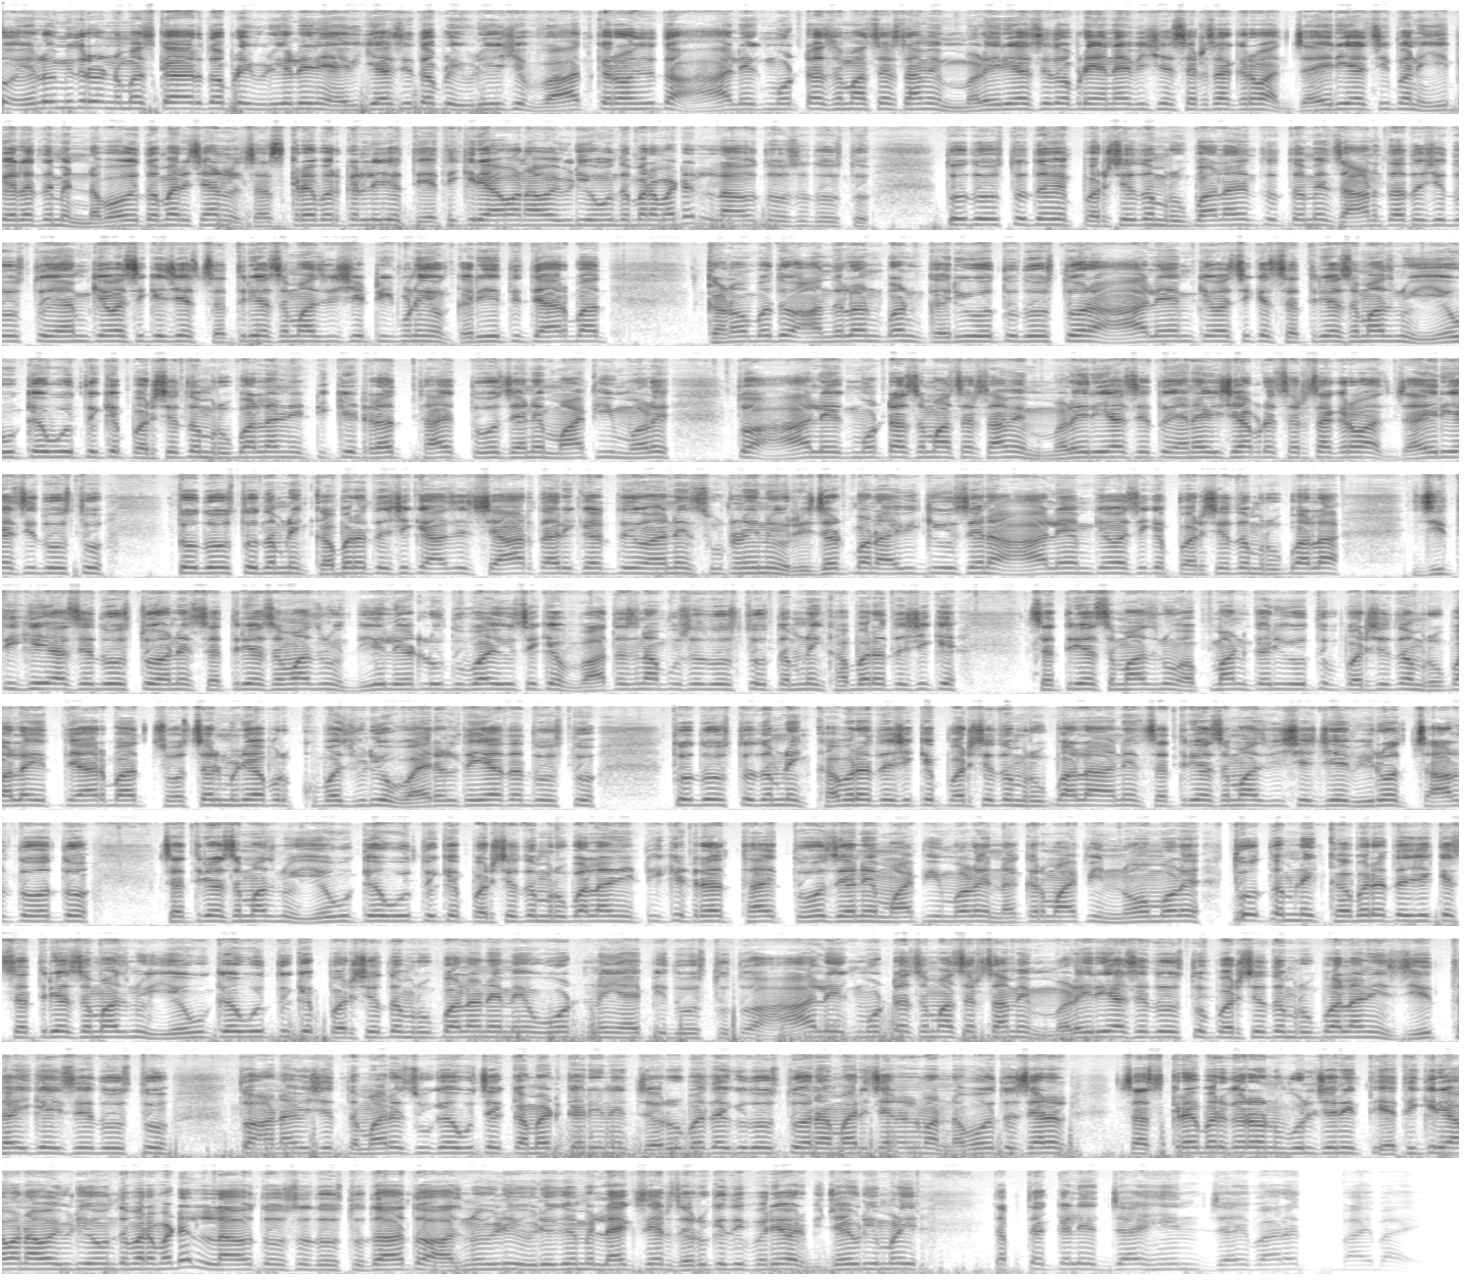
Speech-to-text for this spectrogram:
તો હેલો મિત્રો, નમસ્કાર. તો આપણે વીડિયો લઈને આવી ગયા છીએ. તો આપણે વીડિયો વિશે વાત કરવાની છે. તો હાલ એક મોટા સમાચાર સામે મળી રહ્યા છે. તો આપણે એના વિશે ચર્ચા કરવા જઈ રહ્યા છીએ. પણ એ પહેલાં તમે નવા હોય તો અમારી ચેનલ સબસ્ક્રાઈબર કરી લેજો. તેથી કરી આવા વીડિયો હું તમારા માટે લાવતો છું દોસ્તો. તો દોસ્તો, તમે પરસોત્તમ રૂપાલાને તો તમે જાણતા થશે દોસ્તો. એમ કહેવાય છે કે જે ક્ષત્રિય સમાજ વિશે ટિપ્પણીઓ કરી હતી, ત્યારબાદ ઘણો બધો આંદોલન પણ કર્યું હતું દોસ્તો. અને હાલ એમ કહેવાય છે કે ક્ષત્રિય સમાજનું એવું કહેવું હતું કે પરસોત્તમ રૂપાલાની ટિકિટ રદ થાય તો જ એને માફી મળે. તો હાલ એક મોટા સમાચાર સામે મળી રહ્યા છે. તો એના વિશે આપણે ચર્ચા કરવા જઈ રહ્યા છીએ દોસ્તો. તો દોસ્તો, તમને ખબર હતી હશે કે આજે ચાર તારીખ હતી અને ચૂંટણીનું રિઝલ્ટ પણ આવી ગયું છે. અને હાલ એમ કહેવાય છે કે પરસોત્તમ રૂપાલા જીતી ગયા છે દોસ્તો. અને ક્ષત્રિય સમાજનું દિલ એટલું દુભાયું છે કે વાત જ ના પૂછો દોસ્તો. તમને ખબર હતી છે કે ક્ષત્રિય સમાજનું અપમાન કર્યું હતું પરસોત્તમ રૂપાલાએ ત્યારબાદ સોશિયલ મીડિયા પર ખૂબ જ વીડિયો વાયરલ થયા હતા દોસ્તો. તો દોસ્તો, તમને ખબર જ હશે કે પરસોત્તમ રૂપાલા અને ક્ષત્રિય સમાજ વિશે જે વિરોધ ચાલતો હતો, ક્ષત્રિય સમાજનું એવું કહેવું હતું કે પરસોત્તમ રૂપાલાની ટિકિટ રદ થાય તો જ એને માફી મળે, નકર માફી ન મળે. તો તમને ખબર હતી કે ક્ષત્રિય સમાજનું એવું કહેવું હતું કે પરસોત્તમ રૂપાલાને મેં વોટ નહીં આપી દોસ્તો. તો હાલ એક મોટા સમાચાર સામે મળી રહ્યા છે દોસ્તો. પરસોત્તમ રૂપાલાની જીત થઈ ગઈ છે દોસ્તો. તો આના વિશે તમારે શું કહેવું છે કમેન્ટ કરીને જરૂર બતાવ્યું દોસ્તો. અને અમારી ચેનલમાં નવો હોય તો ચેનલ સબસ્ક્રાઈબર કરવાનું ભૂલશે નહીં. તેથી કરી આવા વીડિયો હું તમારા માટે લાવતો છું દોસ્તો. તો આ તો આજનો વીડિયો. વીડિયો ગમે લાઈક, શેર જરૂર કીધી ફરી વાર બીજા વીડિયો મળી. તબ તક કે લીએ જય હિન્દ જય ભારત બાય બાય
